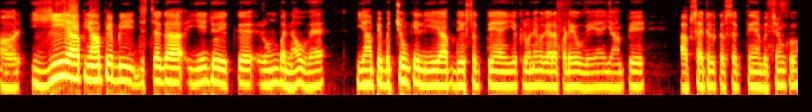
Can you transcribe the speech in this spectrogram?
और ये आप यहाँ पे अभी जिस जगह ये जो एक रूम बना हुआ है, यहाँ पे बच्चों के लिए आप देख सकते हैं, ये खिलौने वगैरह पड़े हुए हैं, यहाँ पे आप सेटल कर सकते हैं बच्चों को।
